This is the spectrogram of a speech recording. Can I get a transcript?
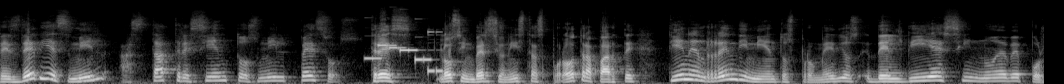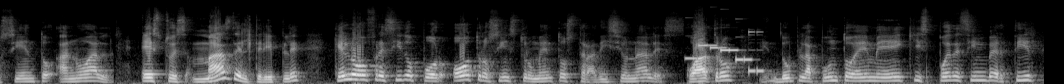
desde 10 mil hasta 300 mil pesos. 3. Los inversionistas, por otra parte, tienen rendimientos promedios del 19% anual. Esto es más del triple que lo ofrecido por otros instrumentos tradicionales. 4. En dupla.mx puedes invertir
